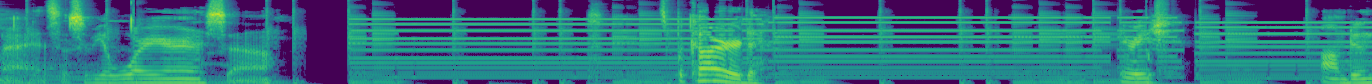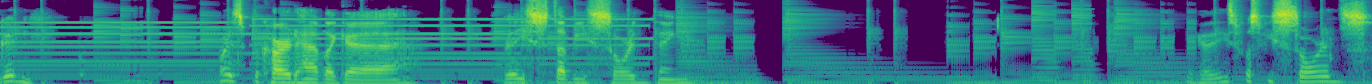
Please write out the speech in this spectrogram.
Alright, so will be a warrior, so... It's Picard! Hey Rage. Oh, I'm doing good. Why does Picard to have like a really stubby sword thing? Like, are these supposed to be swords?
